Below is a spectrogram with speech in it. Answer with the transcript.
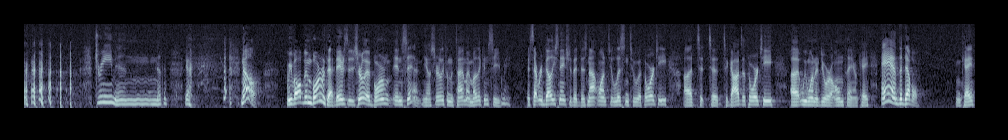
Dreaming, nothing. Yeah. no, we've all been born with that. David said, Surely I was born in sin. You know, surely from the time my mother conceived me. It's that rebellious nature that does not want to listen to authority, uh, to, to, to, God's authority. Uh, we want to do our own thing, okay? And the devil, okay?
